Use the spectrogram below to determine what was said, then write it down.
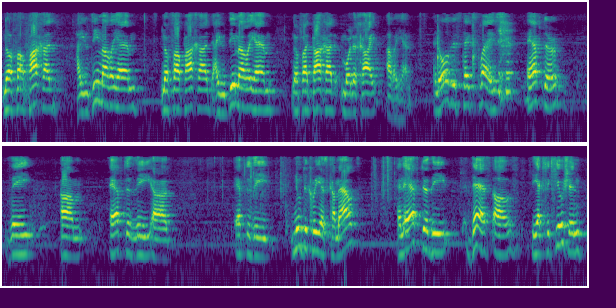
Nofal pachad hayudim alehem, nofal pachad hayudim alehem, nofal pachad Mordechai alehem. And all this takes place after the um, after the uh, after the new decree has come out, and after the death of the execution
